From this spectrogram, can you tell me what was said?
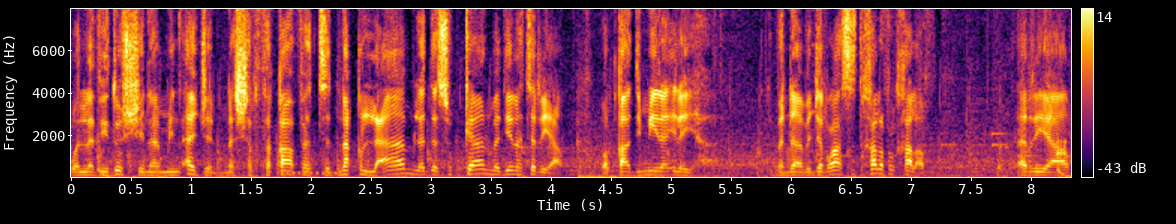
والذي دشن من أجل نشر ثقافة النقل العام لدى سكان مدينة الرياض والقادمين إليها. برنامج الراصد خلف الخلف الرياض.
